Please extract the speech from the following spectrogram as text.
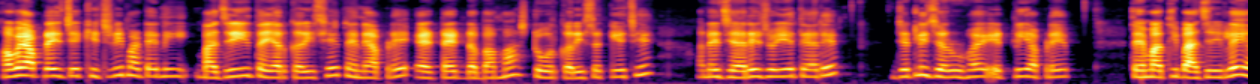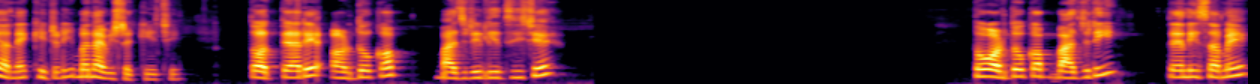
હવે આપણે જે ખીચડી માટેની બાજરી તૈયાર કરી છે, તેને આપણે એરટાઇટ ડબ્બામાં સ્ટોર કરી શકીએ છીએ. અને જ્યારે જોઈએ ત્યારે જેટલી જરૂર હોય એટલી આપણે તેમાંથી બાજરી લઈ અને ખીચડી બનાવી શકીએ છીએ. તો અત્યારે અડધો કપ બાજરી લીધી છે. તો અડધો કપ બાજરી, તેની સામે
